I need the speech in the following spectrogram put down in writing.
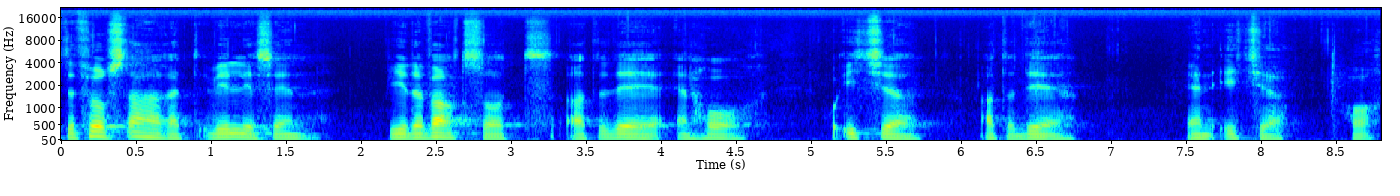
det først er et villig sinn, blir det verdsatt at det er det en har, og ikke at det en ikke har.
